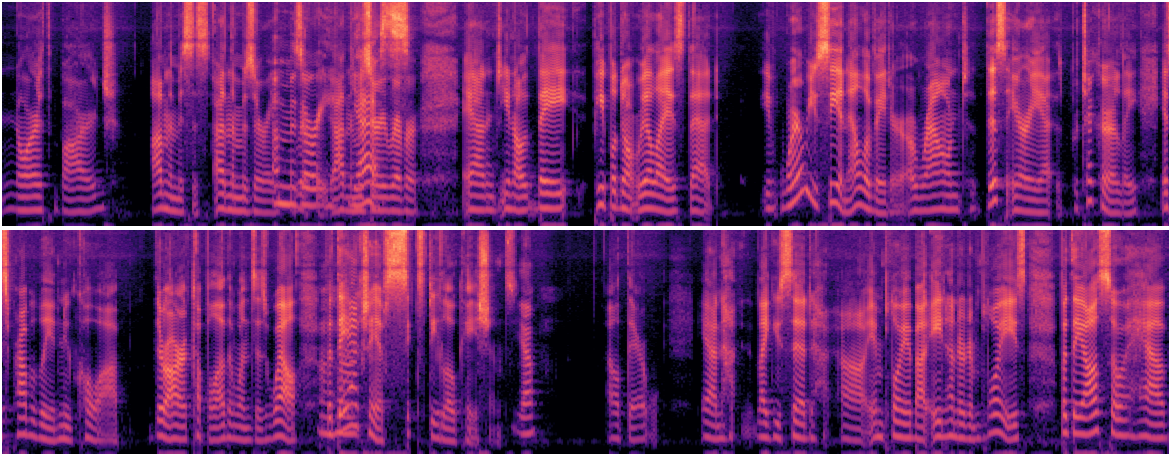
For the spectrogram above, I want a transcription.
north barge on the Missis- on the Missouri On Ri- Missouri, on the Missouri. River, and you know they people don't realize that. If, wherever you see an elevator around this area, particularly, it's probably a new co-op. There are a couple other ones as well, but they actually have sixty locations Yep. out there and like you said uh, employ about 800 employees but they also have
